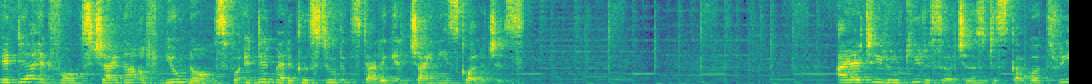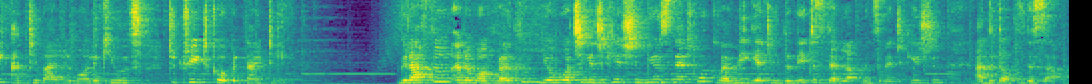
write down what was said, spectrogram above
India informs China of new norms for Indian medical students studying in Chinese colleges. IIT Roorkee researchers discover three antiviral molecules to treat COVID 19. Good afternoon and a warm welcome. You're watching Education News Network where we get you the latest developments in education at the top of the hour.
